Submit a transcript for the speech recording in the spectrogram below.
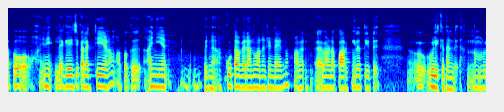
അപ്പോൾ ഇനി ലഗേജ് കളക്ട് ചെയ്യണം. അപ്പോൾ അനിയൻ പിന്നെ കൂട്ടാൻ വരാമെന്ന് പറഞ്ഞിട്ടുണ്ടായിരുന്നു. അവൻ അവിടെ പാർക്കിങ്ങിലെത്തിയിട്ട് വിളിക്കുന്നുണ്ട്. നമ്മൾ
